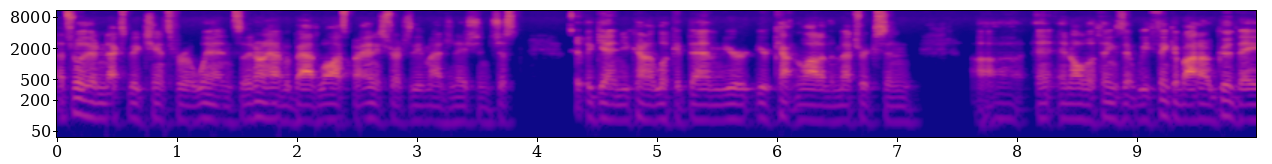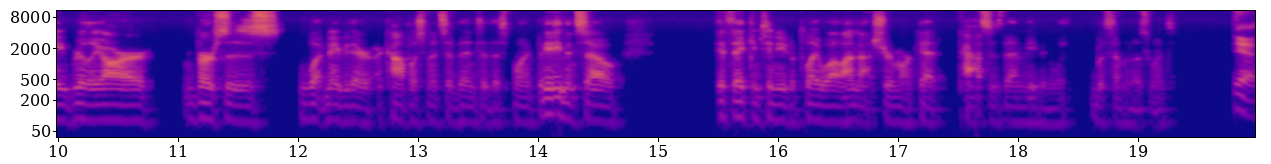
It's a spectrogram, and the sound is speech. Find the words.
that's really their next big chance for a win. So they don't have a bad loss by any stretch of the imagination. Just again, you kind of look at them. You're you're counting a lot of the metrics and uh, and, and all the things that we think about how good they really are versus what maybe their accomplishments have been to this point. But even so, if they continue to play well, I'm not sure Marquette passes them even with with some of those wins. Yeah,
